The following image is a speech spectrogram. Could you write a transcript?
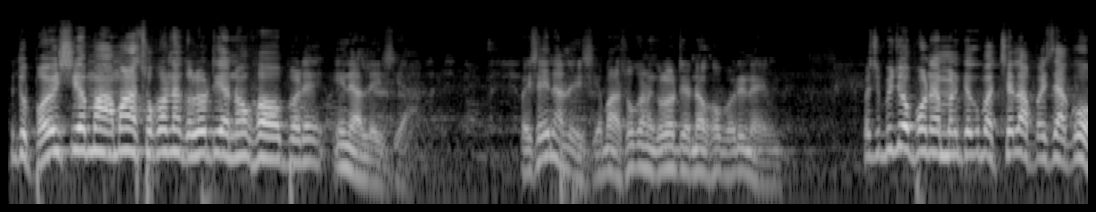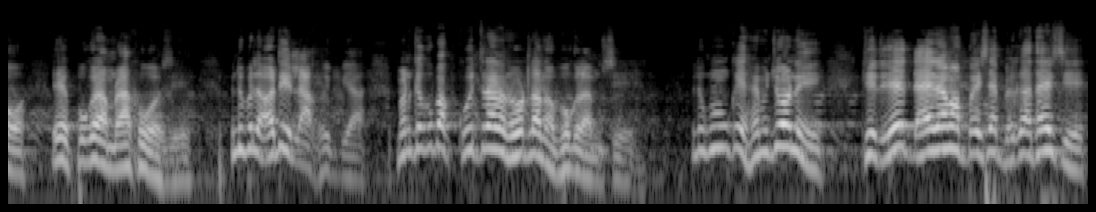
કીધું, ભવિષ્યમાં અમારા છોકરાને ગલોટિયા ન ખાવા પડે. એના લઈ આ પૈસા એના લઈશ અમારા છોકરાને ગલોટિયા ન ખાવા પડે ને એમ. પછી બીજો ફોન મને કે ગુપા છેલ્લા પૈસા કહો. એક પ્રોગ્રામ રાખવો છે. કીધું, પેલા અઢી લાખ રૂપિયા. મને કે ગુપા કૂતરાના રોટલાનો પ્રોગ્રામ છે. એટલે હું કંઈ સમજો નહીં. કે જે ડાયરામાં પૈસા ભેગા થાય છે,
